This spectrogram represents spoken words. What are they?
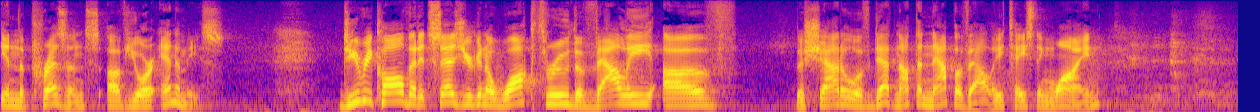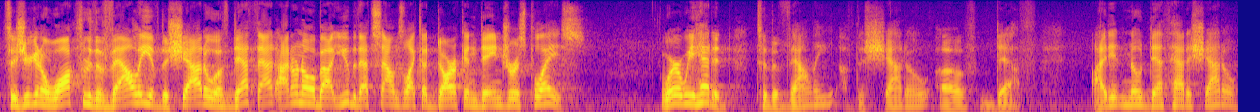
in the presence of your enemies? Do you recall that it says you're going to walk through the valley of the shadow of death, not the Napa Valley tasting wine? It says you're going to walk through the valley of the shadow of death. That I don't know about you, but that sounds like a dark and dangerous place. Where are we headed? To the valley of the shadow of death. I didn't know death had a shadow.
